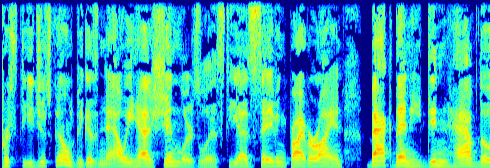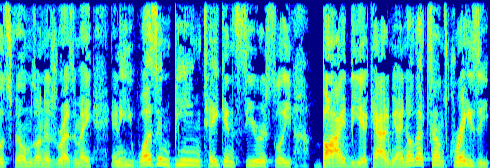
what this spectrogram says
prestigious films because now he has Schindler's List, he has Saving Private Ryan. Back then, he didn't have those films on his resume, and he wasn't being taken seriously by the Academy. I know that sounds crazy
